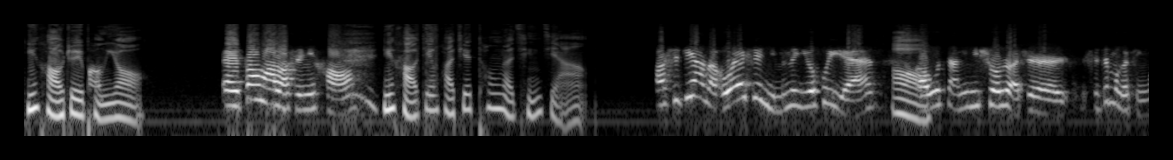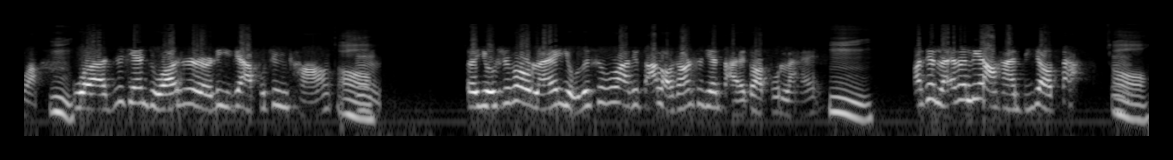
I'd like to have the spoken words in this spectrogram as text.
您好，这位朋友。哎，芳华老师你好。你好，电话接通了，请讲。啊，是这样的，我也是你们的一个会员。哦。啊，我想跟你说说，是是这么个情况。嗯。我之前主要是例假不正常。哦。嗯。呃，有时候来，有的时候啊，就打老长时间打一段不来。嗯。而且来的量还比较大。哦。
